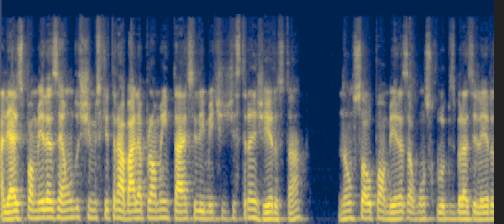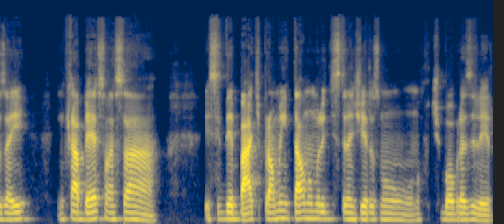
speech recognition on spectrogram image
Aliás, o Palmeiras é um dos times que trabalha para aumentar esse limite de estrangeiros, tá? Não só o Palmeiras, alguns clubes brasileiros aí encabeçam essa, esse debate para aumentar o número de estrangeiros no, no futebol brasileiro.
